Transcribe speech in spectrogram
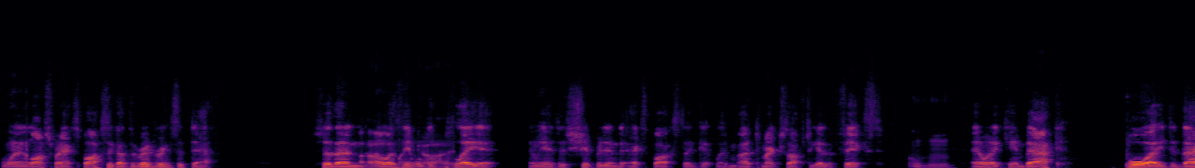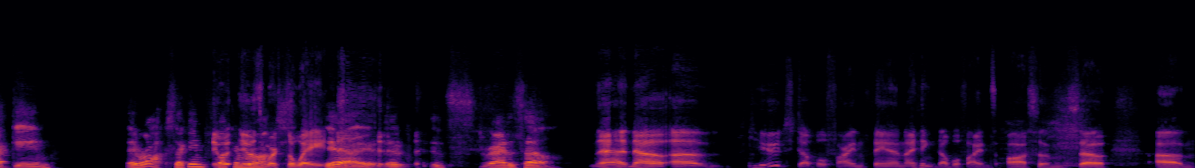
when I launched my Xbox, it got the red rings of death. So then I Oh wasn't able God. to play it, and we had to ship it into Xbox to get like uh, to Microsoft to get it fixed. hmm And when it came back, boy, did that game it rocks. That game It, fucking it was rocks. worth the wait. Yeah, it, it, it's rad as hell. yeah. No. Um, huge Double Fine fan. I think Double Fine's awesome. So. Um,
